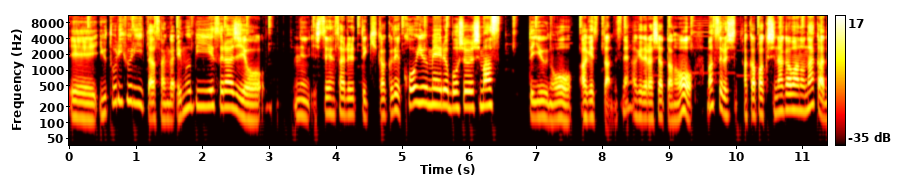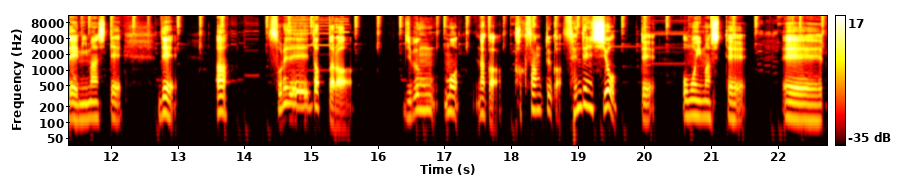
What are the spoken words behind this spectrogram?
えー、ゆとりフリーターさんが MBS ラジオに出演されるって企画でこういうメール募集しますっていうのを上げてたんですね。上げてらっしゃったのをマクセル赤パク品川の中で見ましてであそれだったら自分もなんか拡散というか宣伝しようって思いまして、えー、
